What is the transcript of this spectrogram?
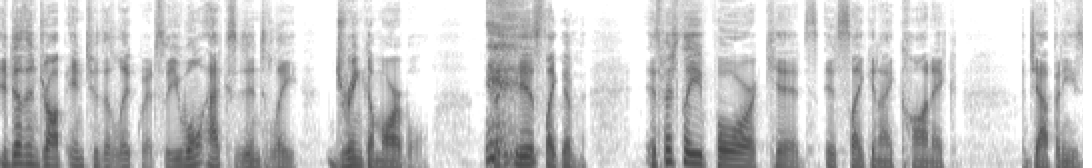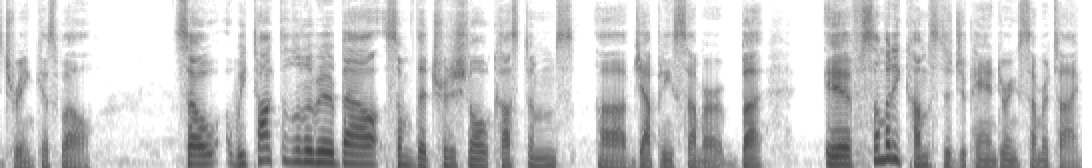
it doesn't drop into the liquid, so you won't accidentally drink a marble. But it is like a especially for kids, it's like an iconic Japanese drink as well. So we talked a little bit about some of the traditional customs of Japanese summer, but if somebody comes to Japan during summertime,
